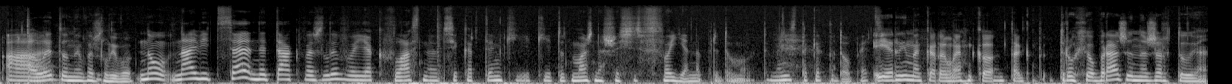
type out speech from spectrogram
А, Але то не важливо. Ну, навіть це не так важливо, як власне ці картинки, які тут можна щось своє наприклад придумувати. Мені таке подобається. Ірина Короленко так трохи ображено жартує.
